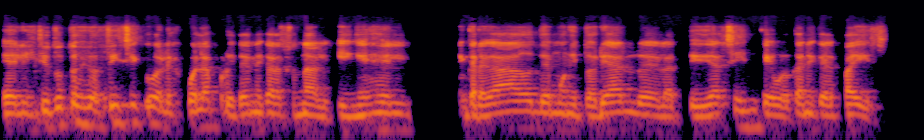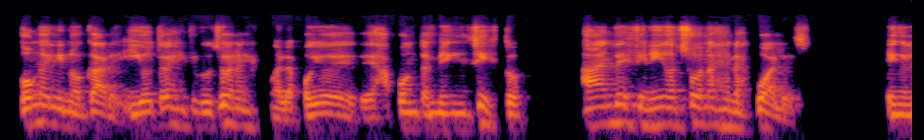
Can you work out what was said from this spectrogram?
el Instituto Geofísico de la Escuela Politécnica Nacional, quien es el encargado de monitorear la actividad sísmica y volcánica del país, con el INOCAR y otras instituciones, con el apoyo de, Japón también, insisto, han definido zonas en las cuales, en el,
